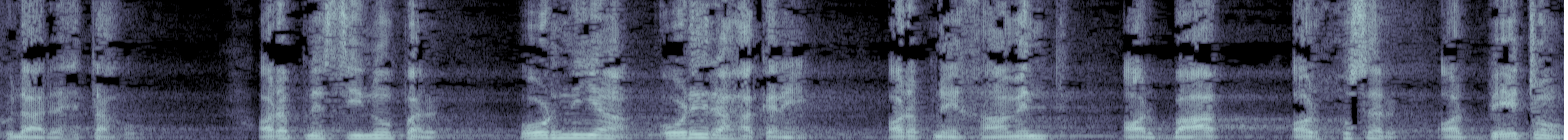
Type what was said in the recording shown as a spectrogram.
کھلا رہتا ہو۔ اور اپنے سینوں پر اوڑنیاں اوڑے رہا کریں اور اپنے خامند اور باپ اور خسر اور بیٹوں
